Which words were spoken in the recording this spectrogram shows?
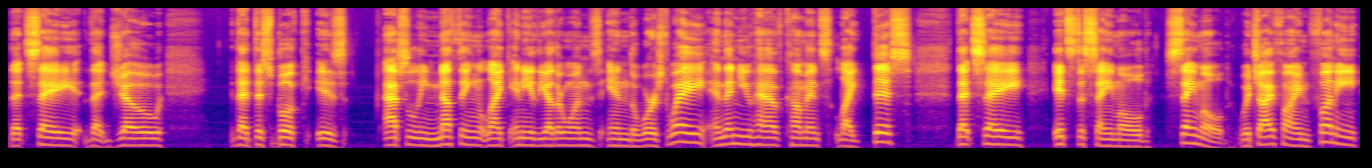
that say that Joe that this book is absolutely nothing like any of the other ones in the worst way and then you have comments like this that say it's the same old, same old, which I find funny,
